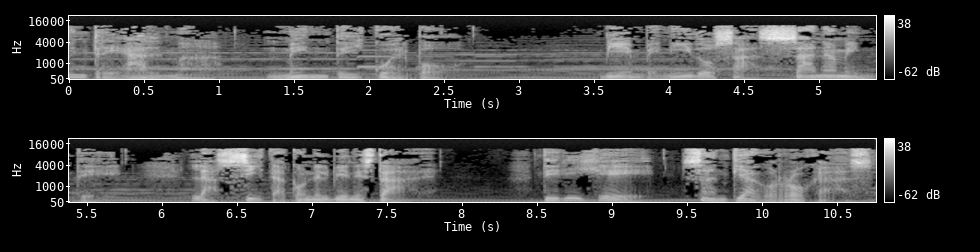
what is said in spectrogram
entre alma, mente y cuerpo. Bienvenidos a Sanamente, la cita con el bienestar. Dirige Santiago Rojas.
